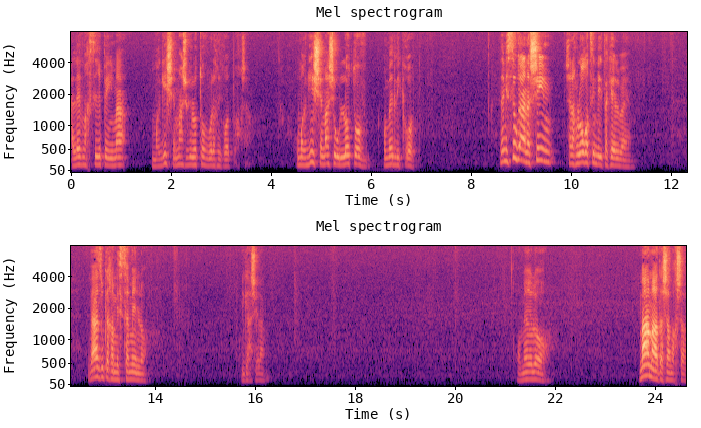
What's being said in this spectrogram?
הלב מחסיר פעימה, הוא מרגיש שמשהו לא טוב הולך לקרות פה עכשיו. הוא מרגיש שמשהו לא טוב עומד לקרות. זה מסוג האנשים שאנחנו לא רוצים להיתקל בהם. ואז הוא ככה מסמן לו. ניגש אליו. אומר לו, מה אמרת שם עכשיו?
